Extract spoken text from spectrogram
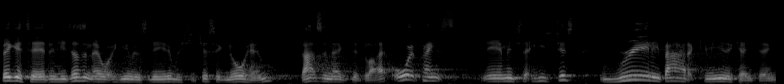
bigoted and he doesn't know what humans need and we should just ignore him. That's a negative light. Or it paints the image that he's just really bad at communicating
